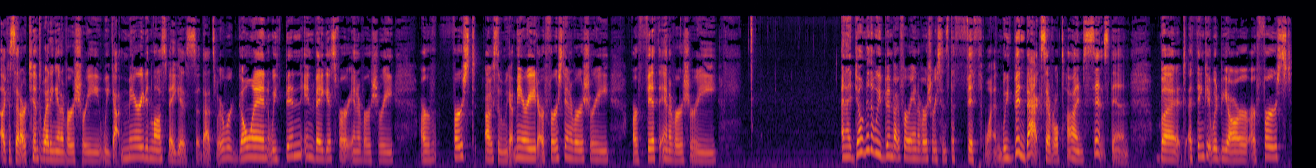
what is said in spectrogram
like I said, our 10th wedding anniversary. We got married in Las Vegas, so that's where we're going. We've been in Vegas for our anniversary. Our first, obviously, when we got married, our first anniversary, our fifth anniversary. And I don't know that we've been back for our anniversary since the fifth one. We've been back several times since then, but I think it would be our, our first,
